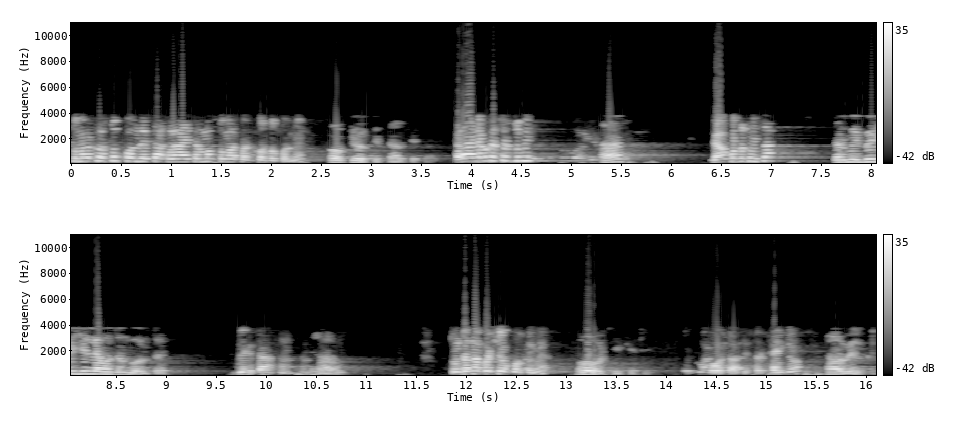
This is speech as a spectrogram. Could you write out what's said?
तुम्हाला करतो फोन टाकला नाही तर मग तुम्हाला परत करतो फोन मी. ओके ओके चालते चालते राहिला कुठे सर तुम्ही? हा? गाव कोणतं तुमचा? तर मी बीड जिल्ह्यामधून बोलतोय. बीड का. हा. तुमचा नंबर सेव्ह करतो मी. हो ठीक आहे ठीक हो चालते सर थँक्यू आहे हा वेलकम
